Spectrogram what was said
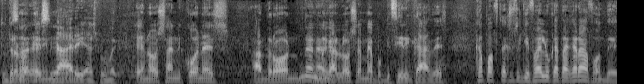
του Σ' αρέσει, τρελοπενιντάρη, ας πούμε. Ενώ σαν εικόνες ανδρών Ναι, που ναι, ναι. μεγαλώσαμε από πιτσιρικάδες, κάπου αυτά στο κεφάλι μου καταγράφονται.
